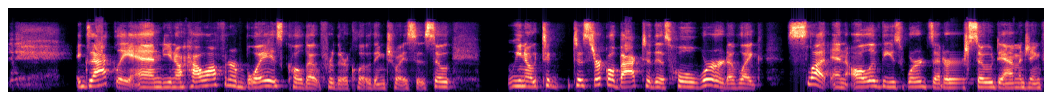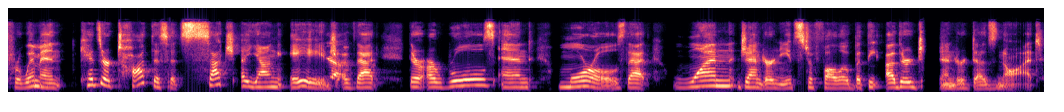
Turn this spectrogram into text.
Exactly. And, you know, how often are boys called out for their clothing choices? So, you know, to, to circle back to this whole word of like slut and all of these words that are so damaging for women, kids are taught this at such a young age yeah. of that there are rules and morals that one gender needs to follow, but the other gender does not.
